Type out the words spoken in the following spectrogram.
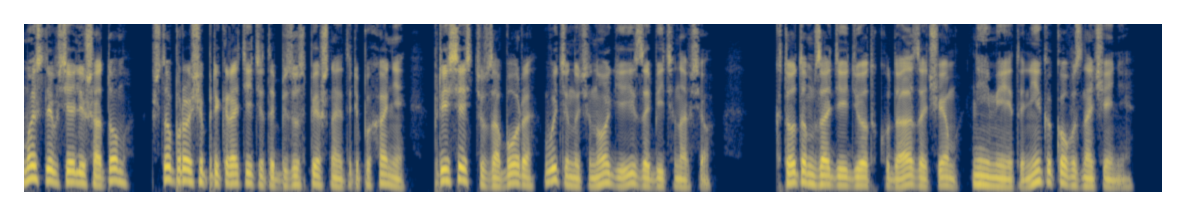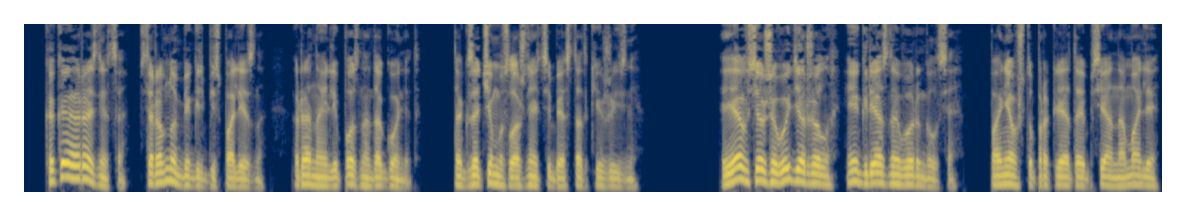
Мысли все лишь о том, что проще прекратить это безуспешное трепыхание, присесть у забора, вытянуть ноги и забить на все. Кто там сзади идет, куда, зачем, не имеет никакого значения. Какая разница? Все равно бегать бесполезно. Рано или поздно догонит. Так зачем усложнять себе остатки жизни? Я все же выдержал и грязно выругался, поняв, что проклятая пси-аномалия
